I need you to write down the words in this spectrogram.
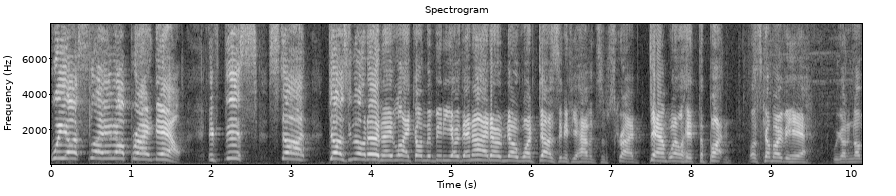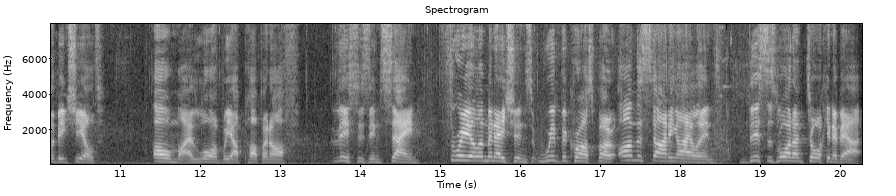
We are slaying up right now! If this start does not earn a like on the video, then I don't know what does. And if you haven't subscribed, damn well hit the button. Let's come over here. We got another big shield. Oh my lord, we are popping off. This is insane. Three eliminations with the crossbow on the starting island. This is what I'm talking about.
